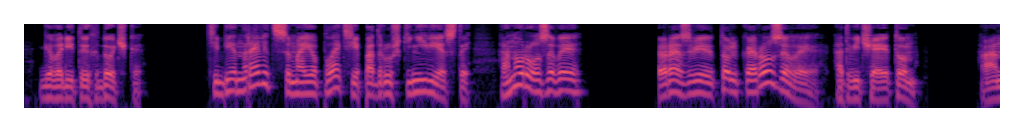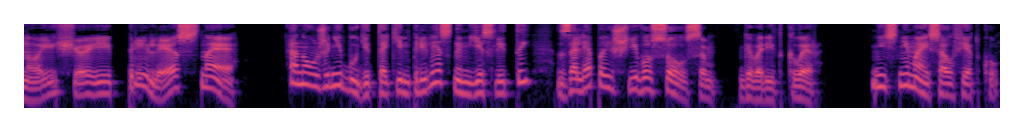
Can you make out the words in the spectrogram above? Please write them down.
— говорит их дочка, — «тебе нравится мое платье подружки-невесты? Оно розовое». «Разве только розовое?» — отвечает он. «Оно еще и прелестное». «Оно уже не будет таким прелестным, если ты заляпаешь его соусом», — говорит Клэр. «Не снимай салфетку.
